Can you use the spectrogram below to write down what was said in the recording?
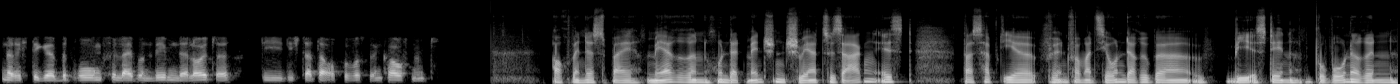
eine richtige Bedrohung für Leib und Leben der Leute, die die Stadt da auch bewusst in Kauf nimmt. Auch wenn das bei mehreren hundert Menschen schwer zu sagen ist, was habt ihr für Informationen darüber, wie es den Bewohnerinnen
